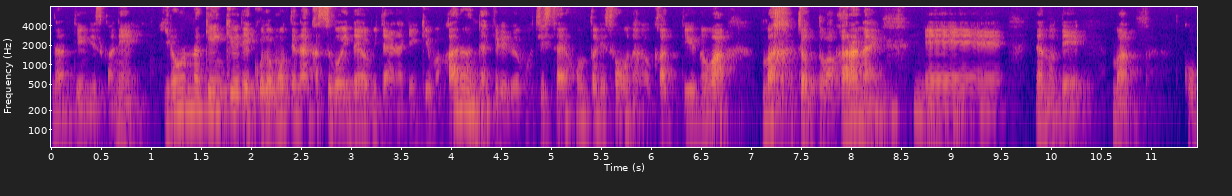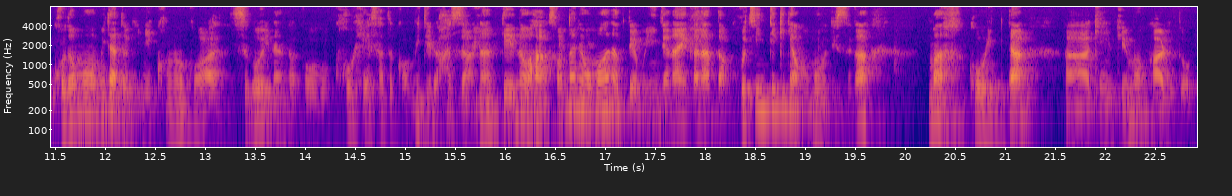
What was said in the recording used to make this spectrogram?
なんて言うんですかねいろんな研究で子供ってなんかすごいんだよみたいな研究もあるんだけれども実際本当にそうなのかっていうのはまあちょっとわからない。うんえーなのでまあこう子供を見た時にこの子はすごいなんかこう公平さとかを見てるはずだなんていうのはそんなに思わなくてもいいんじゃないかなとは個人的には思うんですがまあこういった研究もあると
